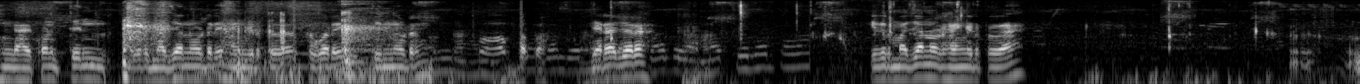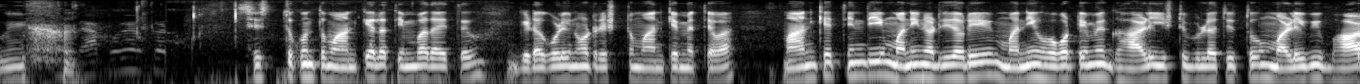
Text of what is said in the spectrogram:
ಹಿಂಗೆ ಹಾಕೊಂಡು ತಿನ್, ಅದ್ರ ಮಜಾ ನೋಡ್ರಿ ಹೆಂಗಿರ್ತದ ತಗೋರಿ, ತಿನ್ ನೋಡ್ರಿ. ಪಾಪ, ಜರ ಜರ. ಇದ್ರ ಮಜಾ ನೋಡ್ರಿ ಹೆಂಗಿರ್ತದ ಶಿಸ್ತು ಕುಂತು ಮಾನ್ಕೆ ಎಲ್ಲ ತಿಂಬೋದಾಯ್ತು. ಗಿಡಗಳಿಗೆ ನೋಡ್ರಿ ಎಷ್ಟು ಮಾನ್ಕೆ ಮೆತ್ತವ. ಮಾನ್ಕೆ ತಿಂದು ಮನೆ ನಡೆದಿದ್ದಾವ್ರಿ ಮನೆಗೆ ಹೋಗೋ ಟೈಮಿಗೆ ಗಾಳಿ ಇಷ್ಟು ಬೀಳತಿತ್ತು ಮಳೆ ಭೀ ಭಾಳ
